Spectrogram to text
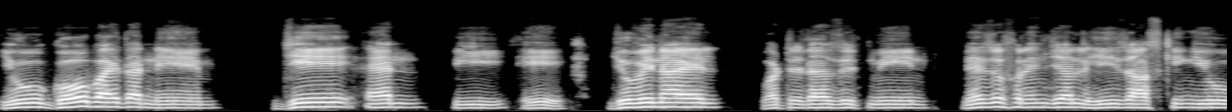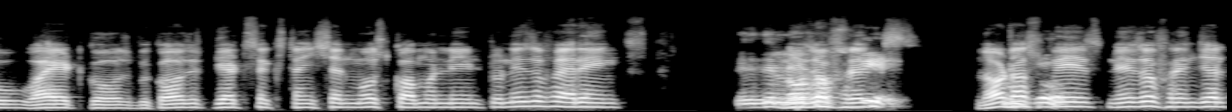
You go by the name JNPA, juvenile. What does it mean? Nasopharyngeal, he is asking you why it goes because it gets extension most commonly into nasopharynx. There is a lot of Nasopharynx. space. Lot of space, nasopharyngeal.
